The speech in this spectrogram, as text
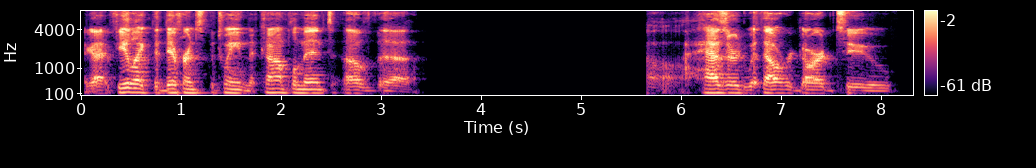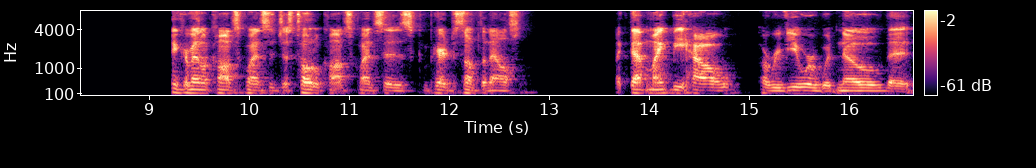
Like, I feel like the difference between the complement of the uh, hazard without regard to incremental consequences, just total consequences compared to something else. Like that might be how a reviewer would know that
